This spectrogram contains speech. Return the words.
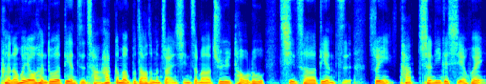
可能会有很多的电子厂，他根本不知道怎么转型，怎么去投入汽车电子，所以他成立一个协会，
